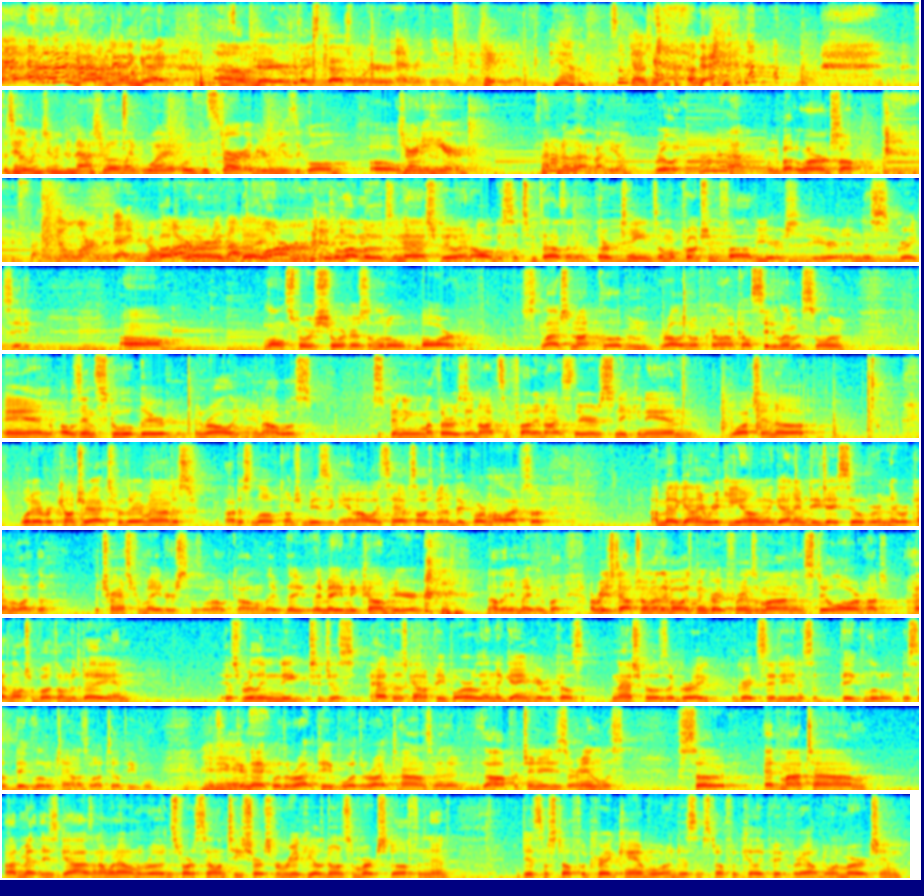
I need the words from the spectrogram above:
doing good. I'm doing good. It's um, okay. Everything's casual here. Everything is casual, Hey. yes. Yeah, so casual. Okay. so Taylor, when did you move to Nashville, and like, what was the start of your musical Oh, journey here? Because I don't know that about you. Really? I don't know that. We about to learn something. You're gonna learn today. You're about gonna to learn. learn You're about today. to learn. well, I moved to Nashville in August of 2013, so I'm approaching five years here in this great city. Um, long story short, there's a little bar slash nightclub in Raleigh, North Carolina called City Limits Saloon, and I was in school up there in Raleigh, and I was spending my Thursday nights and Friday nights there, sneaking in, watching uh, whatever country acts were there, man. I just I just love country music and I always have. It's always been a big part of my life. So I met a guy named Ricky Young and a guy named DJ Silver, and they were kind of like the the transformators, is what I would call them. They, they, they made me come here. no, they didn't make me, but I reached out to them, and they've always been great friends of mine and still are. I had lunch with both of them today, and it's really neat to just have those kind of people early in the game here because Nashville is a great, great city, and it's a big little, it's a big little town, is what I tell people. And if you is. connect with the right people at the right times, man, the- the opportunities are endless. So at my time, I'd met these guys, and I went out on the road and started selling T-shirts for Ricky. I was doing some merch stuff, and then I did some stuff with Craig Campbell, and I did some stuff with Kellie Pickler out doing merch, and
